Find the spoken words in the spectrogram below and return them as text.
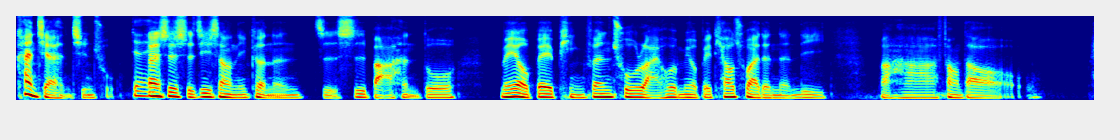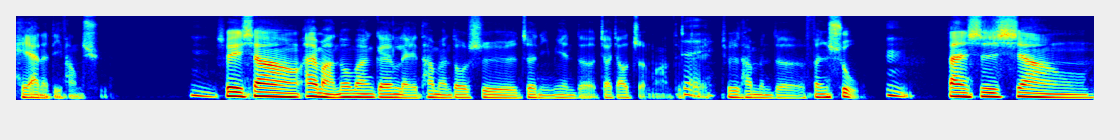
看起来很清楚，对，但是实际上你可能只是把很多没有被评分出来或者没有被挑出来的能力，把它放到黑暗的地方去。嗯，所以像艾玛诺曼跟雷，他们都是这里面的佼佼者嘛，对不对？对，就是他们的分数。嗯，但是像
